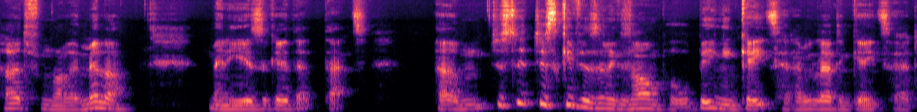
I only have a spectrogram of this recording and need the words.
heard from Rollo Miller many years ago that that um, just to, just give us an example, being in Gateshead, having lived in Gateshead,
